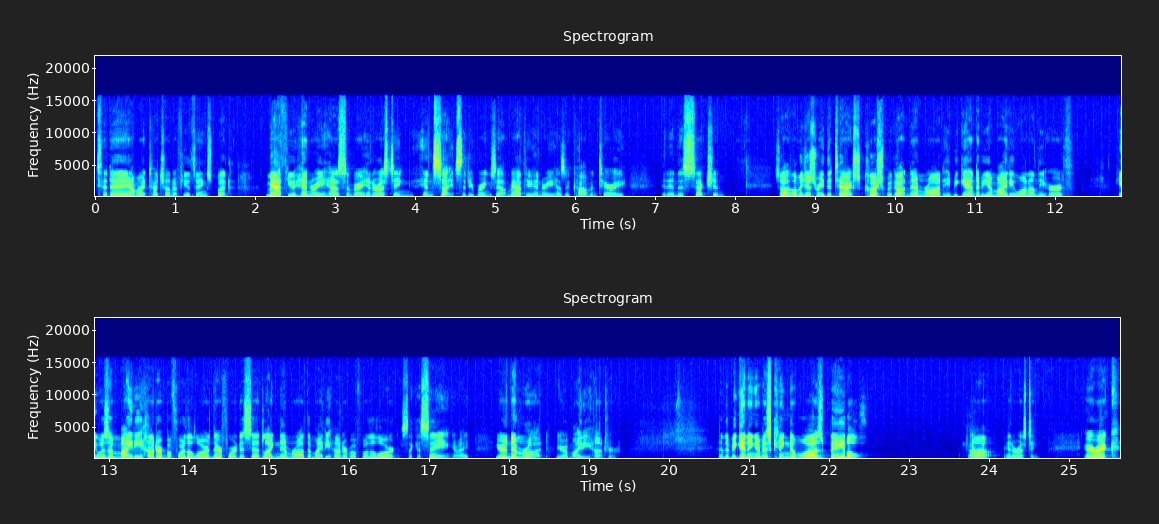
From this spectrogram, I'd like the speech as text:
today. I might touch on a few things, but Matthew Henry has some very interesting insights that he brings out. Matthew Henry has a commentary, and in this section. So let me just read the text. Cush begot Nimrod. He began to be a mighty one on the earth. He was a mighty hunter before the Lord, and therefore it is said, like Nimrod, the mighty hunter before the Lord. It's like a saying, right? You're a Nimrod, you're a mighty hunter. And the beginning of his kingdom was Babel. Ah, interesting. Erech,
